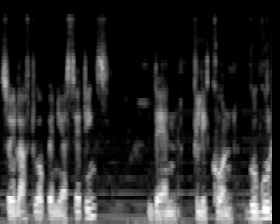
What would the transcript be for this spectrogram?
So you'll have to open your settings then click on google.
